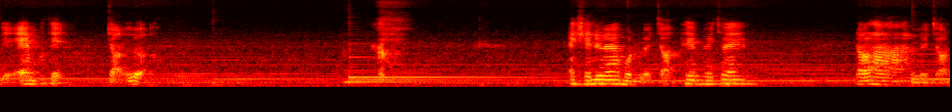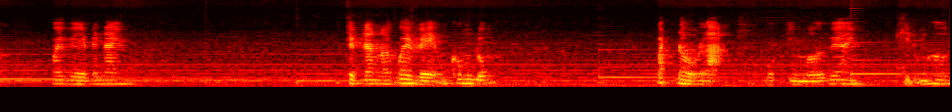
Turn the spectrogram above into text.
để em có thể chọn lựa. Anh sẽ đưa ra một lựa chọn thêm nữa cho em. Đó là lựa chọn quay về bên anh thực ra nói quay về cũng không đúng. Bắt đầu lại một tình mới với anh thì đúng hơn.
